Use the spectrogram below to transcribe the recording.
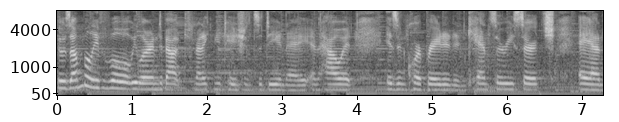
It was unbelievable what we learned about genetic mutations of DNA and how it is incorporated in cancer research. And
